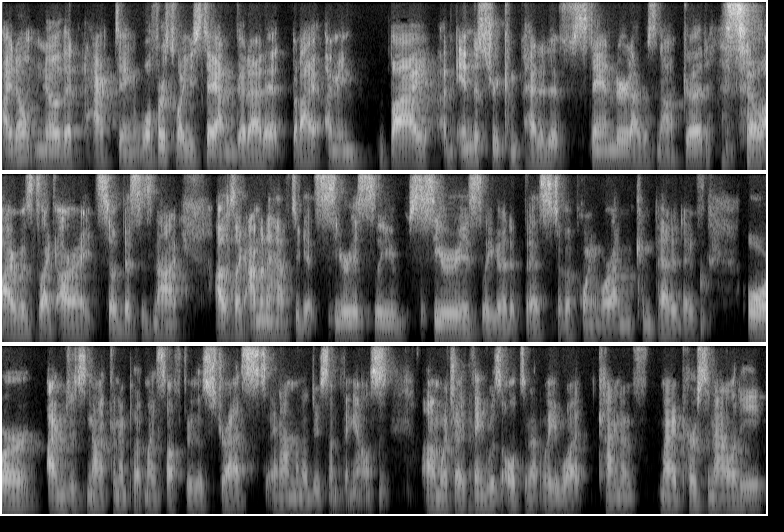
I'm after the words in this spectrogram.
i don't know that acting well first of all you say i'm good at it but i i mean by an industry competitive standard i was not good so i was like all right so this is not i was like i'm gonna have to get seriously seriously good at this to the point where i'm competitive or i'm just not gonna put myself through the stress and i'm gonna do something else um, which i think was ultimately what kind of my personality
